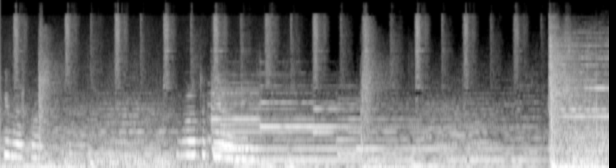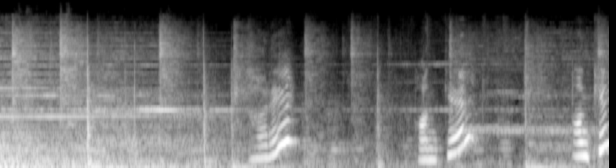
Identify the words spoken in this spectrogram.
কি ব্যাপার? আরে, আঙ্কেল? আঙ্কেল,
